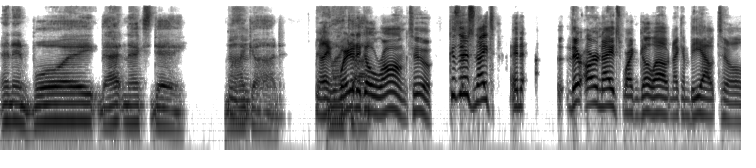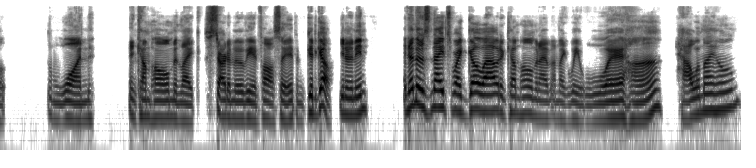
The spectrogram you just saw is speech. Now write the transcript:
and then boy that next day my Mhm. god You're like, My where did it go wrong too? Because there's nights, and there are nights where I can go out and I can be out till one and come home and like start a movie and fall asleep and good to go. You know what I mean? And then there's nights where I go out and come home and I'm, I'm like, wait, where, huh? How am I home?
